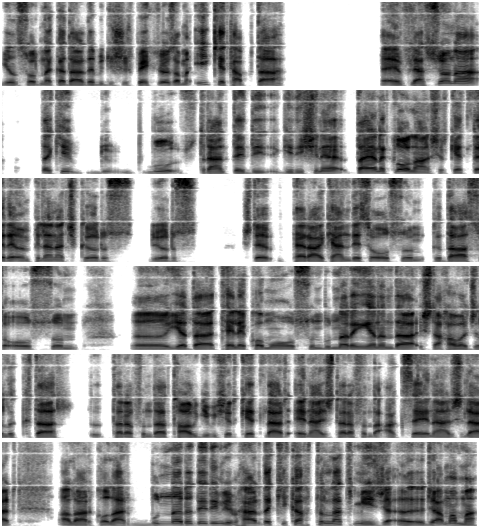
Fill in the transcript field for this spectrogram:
Yıl sonuna kadar da bir düşüş bekliyoruz ama ilk etapta enflasyona daki bu trendde gidişine dayanıklı olan şirketlere ön plana çıkıyoruz diyoruz. İşte perakendesi olsun, gıdası olsun e, ya da telekomu olsun bunların yanında işte havacılıkta tarafında TAV gibi şirketler, enerji tarafında Aksa Enerjiler, Alarkolar. Bunları dediğim gibi her dakika hatırlatmayacağım ama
